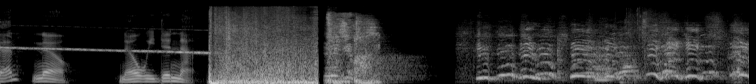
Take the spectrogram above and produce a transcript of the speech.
then? No. No, we did not. Digimon!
